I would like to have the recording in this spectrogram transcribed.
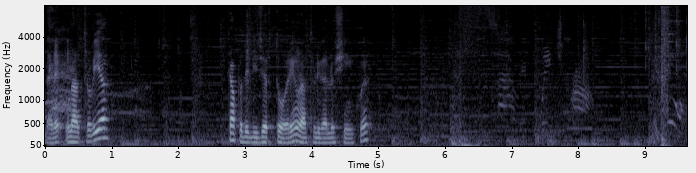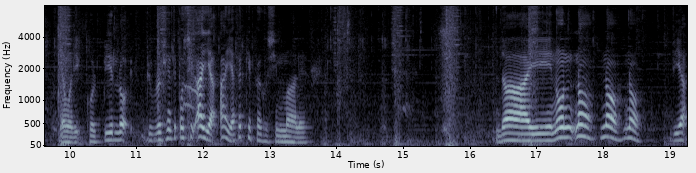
Bene, un altro via. Capo dei disertori, un altro livello 5. Vediamo di colpirlo il più velocemente possibile. Aia, aia, perché fai così male? Dai, non, no, no, no. Via.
